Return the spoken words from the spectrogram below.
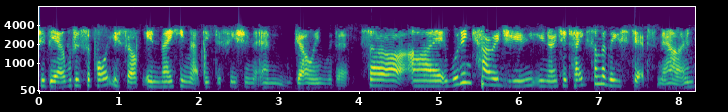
to be able to support yourself in making that big decision and going with it. So I would encourage you, you know, to take some of these steps now and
